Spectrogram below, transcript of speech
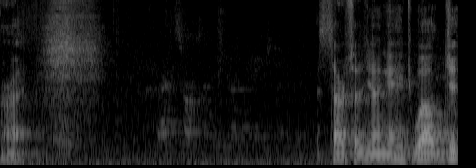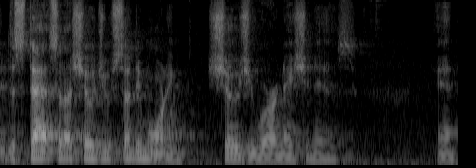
All right. That starts at a young age. It starts at a young age. Well, the stats that I showed you Sunday morning shows you where our nation is. And,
